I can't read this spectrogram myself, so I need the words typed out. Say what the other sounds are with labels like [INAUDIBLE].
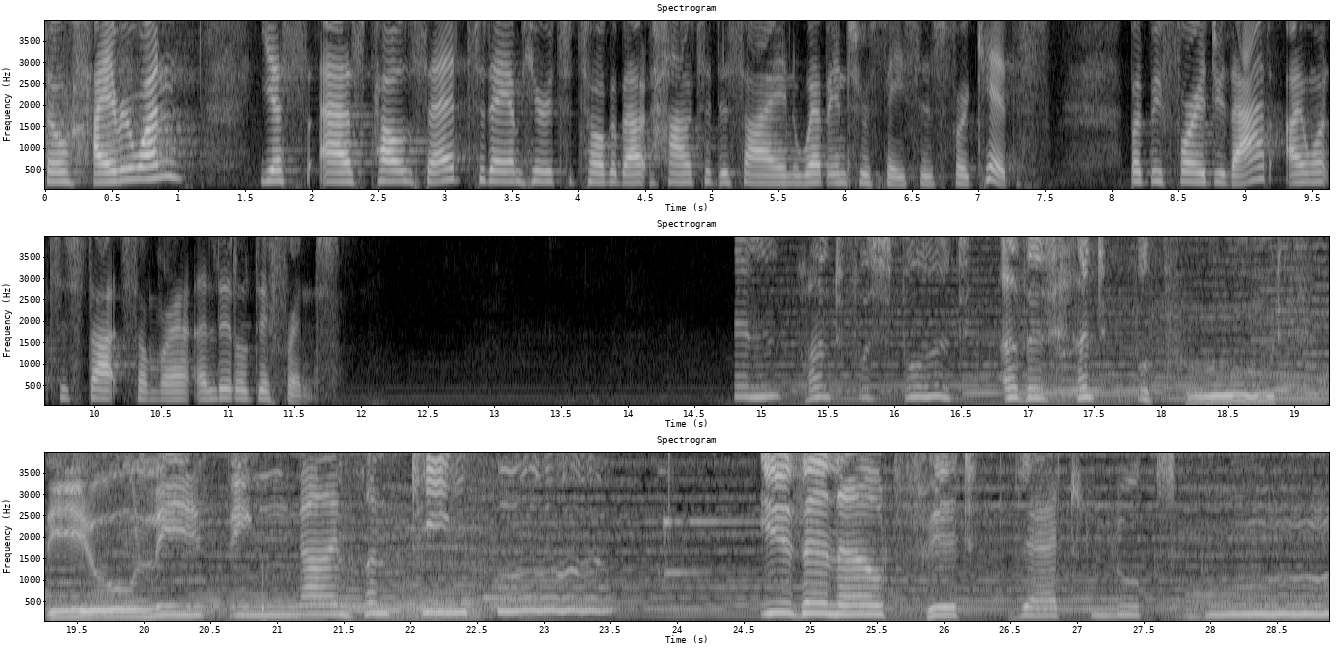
So, hi everyone. Yes, as Paul said, today I'm here to talk about how to design web interfaces for kids. But before I do that, I want to start somewhere a little different. Hunt for sport, others hunt for food. The only thing I'm hunting for is an outfit that looks good.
